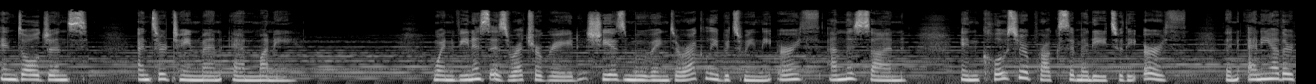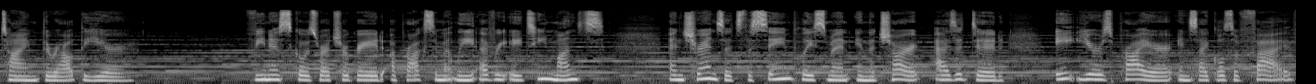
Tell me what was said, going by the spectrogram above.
indulgence, entertainment, and money. When Venus is retrograde, she is moving directly between the Earth and the Sun in closer proximity to the Earth than any other time throughout the year. Venus goes retrograde approximately every 18 months and transits the same placement in the chart as it did eight years prior in cycles of five,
